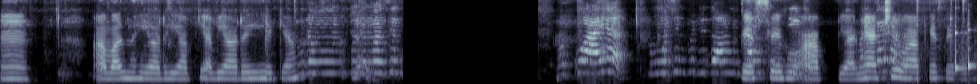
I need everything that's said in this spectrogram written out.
हम्म आवाज़ नहीं आ रही आपकी, अभी आ रही है क्या? कैसे हो आप यार? मैं अच्छी हूँ, आप कैसे हो?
